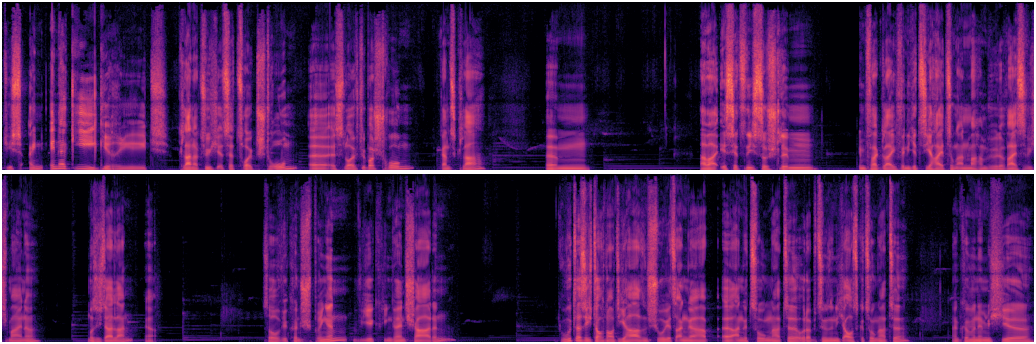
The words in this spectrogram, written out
es ist ein Energiegerät. Klar, natürlich, es erzeugt Strom. Äh, es läuft über Strom, ganz klar. Ähm, aber ist jetzt nicht so schlimm im Vergleich, wenn ich jetzt die Heizung anmachen würde. Weißt du, wie ich meine? Muss ich da lang? Ja. So, wir können springen. Wir kriegen keinen Schaden. Gut, dass ich doch noch die Hasenschuhe jetzt äh, angezogen hatte. Oder beziehungsweise nicht ausgezogen hatte. Dann können wir nämlich hier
